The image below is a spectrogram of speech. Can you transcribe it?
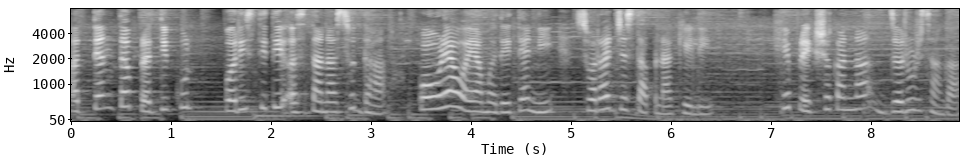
अत्यंत प्रतिकूल परिस्थिती असताना सुद्धा कोवळ्या वयामध्ये त्यांनी स्वराज्य स्थापना केली. हे प्रेक्षकांना जरूर सांगा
